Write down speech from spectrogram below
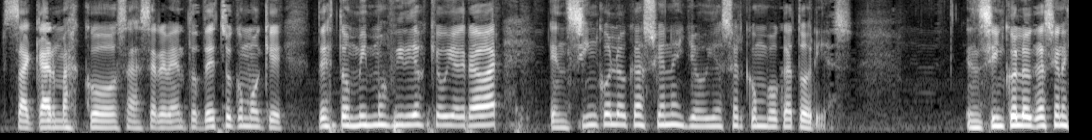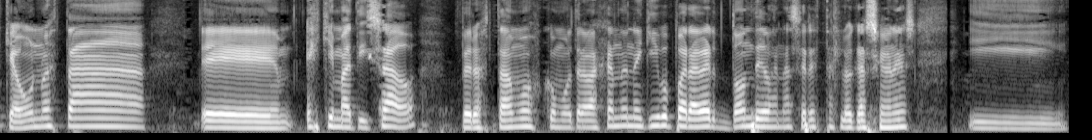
sacar más cosas, hacer eventos. De hecho, como que de estos mismos videos que voy a grabar, en cinco locaciones yo voy a hacer convocatorias. En cinco locaciones que aún no está eh, esquematizado, pero estamos como trabajando en equipo para ver dónde van a ser estas locaciones y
